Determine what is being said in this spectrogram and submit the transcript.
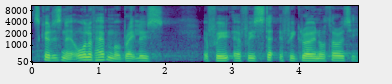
It's good, isn't it? All of heaven will break loose if we, if we, st- if we grow in authority.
